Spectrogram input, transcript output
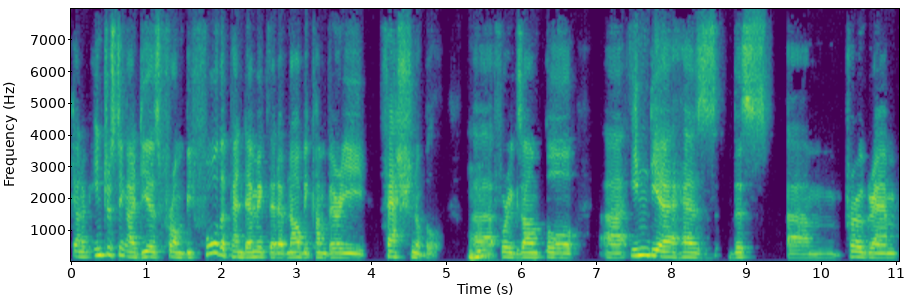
kind of interesting ideas from before the pandemic that have now become very fashionable. Mm-hmm. Uh, for example, uh, India has this um, program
